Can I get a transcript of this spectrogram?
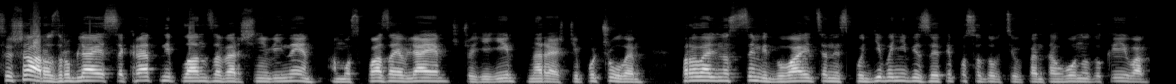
США розробляє секретний план завершення війни, а Москва заявляє, що її нарешті почули. Паралельно з цим відбуваються несподівані візити посадовців Пентагону до Києва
